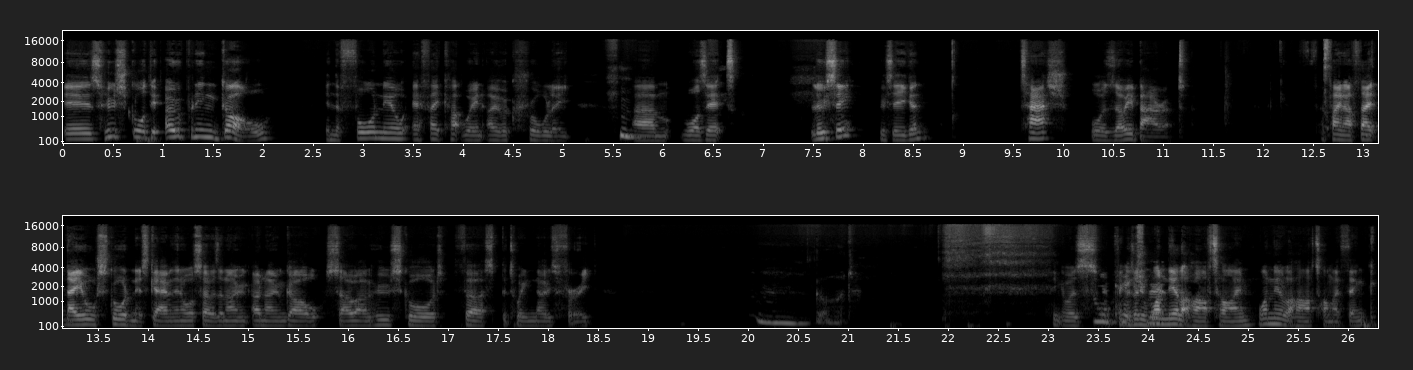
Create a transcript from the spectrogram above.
is who scored the opening goal in the 4 0 FA Cup win over Crawley? um, was it Lucy, Lucy Egan, Tash, or Zoe Barrett? Funny enough, they, they all scored in this game and then also as an own, an own goal. So um, who scored first between those three? Mm, God. I think it was, I think it was only 1 it. 0 at half time. 1 0 at half time, I think.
